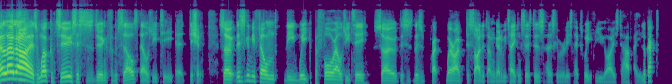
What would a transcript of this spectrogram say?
Hello, guys, and welcome to Sisters Are Doing It For Themselves LGT Edition. So this is going to be filmed the week before LGT. So this is this is where I've decided I'm going to be taking Sisters, and it's going to be released next week for you guys to have a look at.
